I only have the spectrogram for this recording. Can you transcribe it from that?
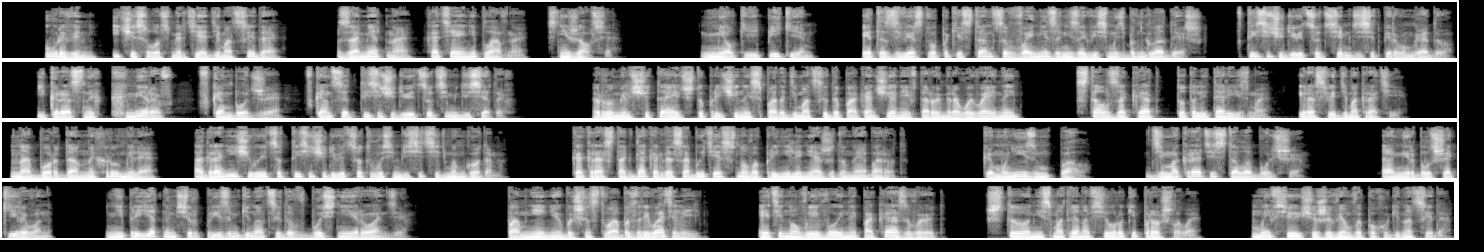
Уровень и число смертей от демоцида заметно, хотя и не плавно, снижался. Мелкие пики – это зверство пакистанцев в войне за независимость Бангладеш в 1971 году и красных кхмеров в Камбодже в конце 1970-х. Румель считает, что причиной спада демоцида по окончании Второй мировой войны стал закат тоталитаризма и рассвет демократии. Набор данных Румеля ограничивается 1987 годом, как раз тогда, когда события снова приняли неожиданный оборот. Коммунизм пал, демократии стало больше, а мир был шокирован неприятным сюрпризом геноцида в Боснии и Руанде. По мнению большинства обозревателей, эти новые войны показывают, что, несмотря на все уроки прошлого, мы все еще живем в эпоху геноцида.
